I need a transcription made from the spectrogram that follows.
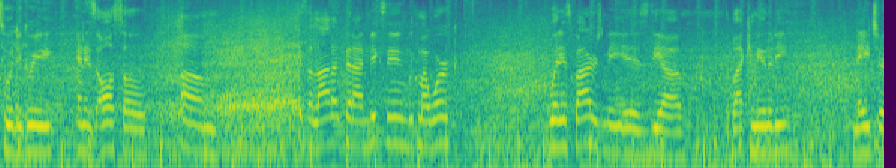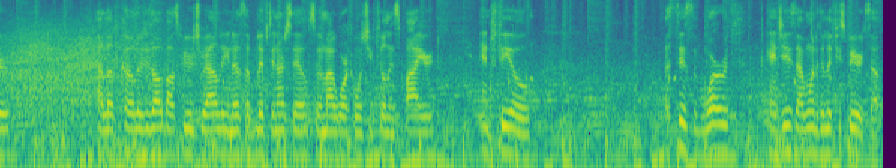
to a degree, and it's also um, it's a lot of that I mix in with my work. What inspires me is the uh, the black community, nature. I love colors. It's all about spirituality and us uplifting ourselves. So in my work, I want you to feel inspired and feel a sense of worth and just I wanted to lift your spirits up.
